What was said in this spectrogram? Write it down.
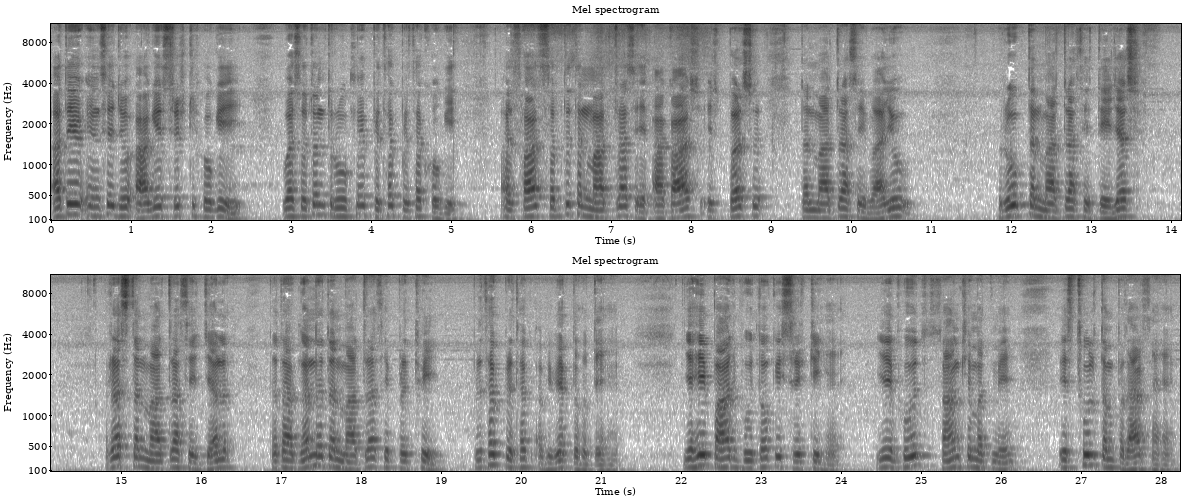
अतएव इनसे जो आगे सृष्टि होगी, वह स्वतंत्र रूप में पृथक पृथक होगी। अर्थात शब्द तन्मात्रा से आकाश, स्पर्श तन्मात्रा से वायु, रूप तन्मात्रा से तेजस, रस तन्मात्रा से जल तथा गंध तन्मात्रा से पृथ्वी पृथक पृथक अभिव्यक्त होते हैं। यही पाँच भूतों की सृष्टि है। ये भूत सांख्य मत में स्थूलतम पदार्थ है।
